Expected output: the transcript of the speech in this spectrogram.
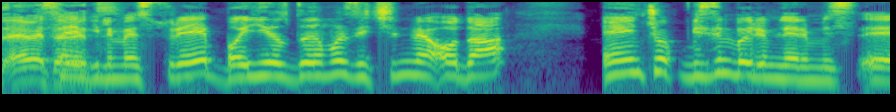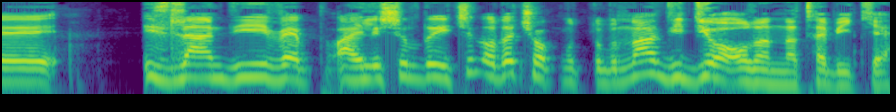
Evet, sevgili evet. Mesut Süre'ye bayıldığımız için ve o da en çok bizim bölümlerimiz e, izlendiği ve paylaşıldığı için o da çok mutlu bundan. Video olanına tabii ki.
